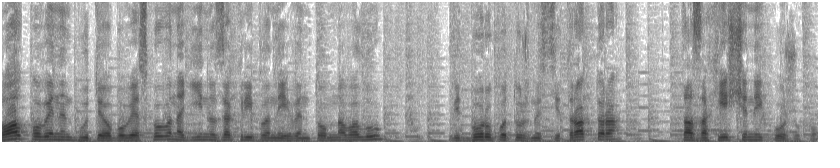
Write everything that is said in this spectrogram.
Вал повинен бути обов'язково надійно закріплений гвинтом на валу, відбору потужності трактора та захищений кожухом.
